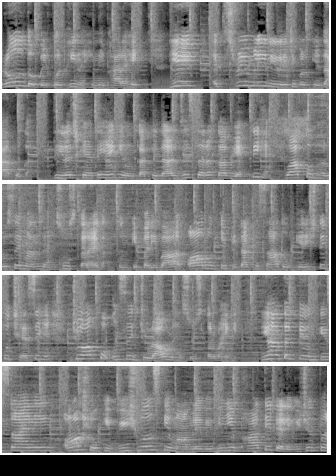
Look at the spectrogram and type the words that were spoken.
रोल तो बिल्कुल भी नहीं निभा रहे। ये एक एक्सट्रीमली रिलेटेबल किरदार होगा। धीरज कहते हैं कि उनका किरदार जिस तरह का व्यक्ति है, वो आपको भरोसेमंद महसूस कराएगा। उनके परिवार और उनके पिता के साथ उनके रिश्ते कुछ ऐसे हैं जो आपको उनसे जुड़ाव महसूस करवाएँगे। यहाँ तक कि उनकी स्टाइलिंग और शो की विजुअल्स के मामले में भी ये भारतीय टेलीविज़न पर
